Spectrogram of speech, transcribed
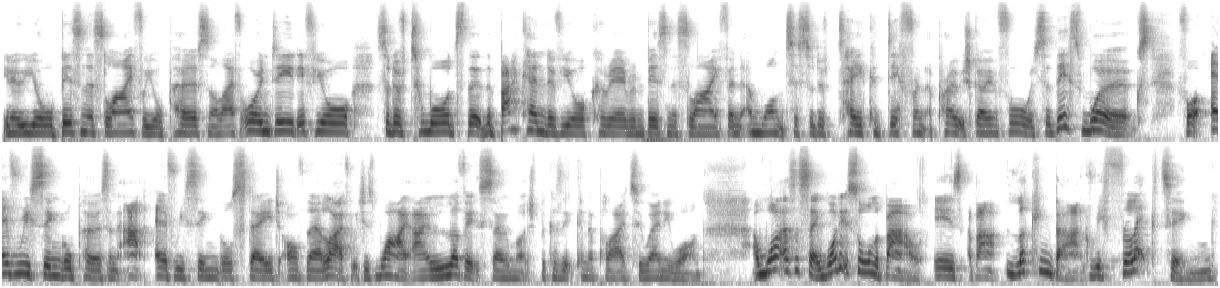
you know, your business life or your personal life, or indeed if you're sort of towards the, the back end of your career and business life and, and want to sort of take a different approach going forward. So this works for every single person at every single stage of their life, which is why I love it so much because it can apply to anyone. And what, as I say, what it's all about is about looking back, reflecting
